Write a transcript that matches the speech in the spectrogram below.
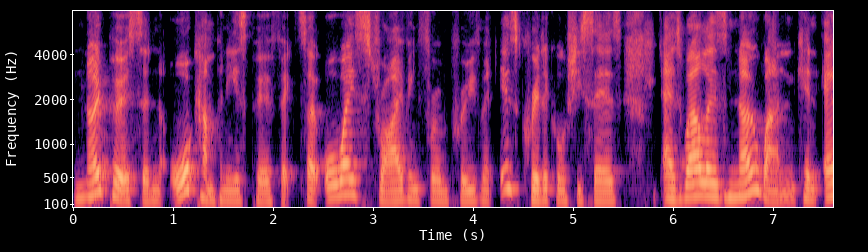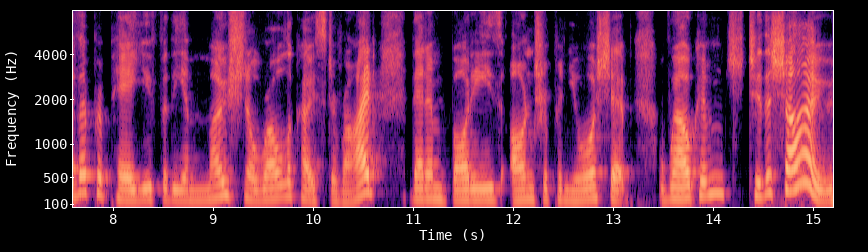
No person or company is perfect. So, always always striving for improvement is critical, she says, as well as no one can ever prepare you for the emotional roller coaster ride that embodies entrepreneurship. Welcome to the show.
